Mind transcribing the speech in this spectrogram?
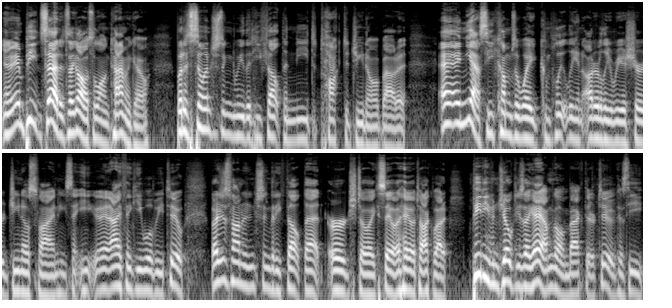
and, Pete said it's like, oh, it's a long time ago. But it's still interesting to me that he felt the need to talk to Geno about it. And, and yes, he comes away completely and utterly reassured. Geno's fine. He's he, and I think he will be too. But I just found it interesting that he felt that urge to like say, oh, hey, we'll talk about it. Pete even joked, he's like, hey, I'm going back there too because he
